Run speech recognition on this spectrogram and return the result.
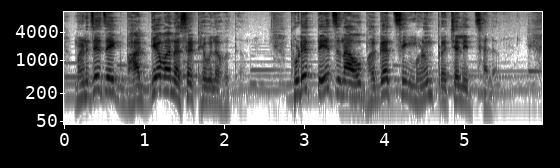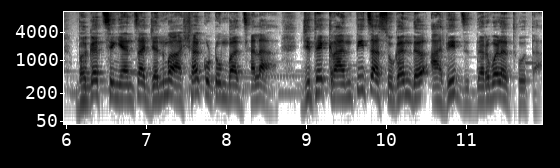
म्हणजेच एक भाग्यवान असं ठेवलं होतं. पुढे तेच नाव भगतसिंग म्हणून प्रचलित झालं. भगतसिंग यांचा जन्म अशा कुटुंबात झाला जिथे क्रांतीचा सुगंध आधीच दरवळत होता.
